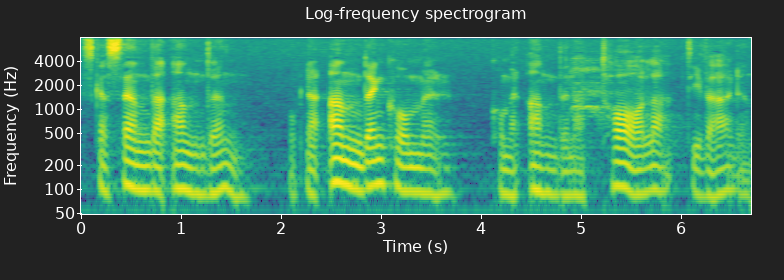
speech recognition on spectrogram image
ska sända Anden och när Anden kommer, kommer Anden att tala till världen.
